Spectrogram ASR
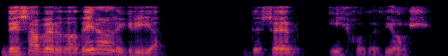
de esa verdadera alegría de ser hijo de Dios,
